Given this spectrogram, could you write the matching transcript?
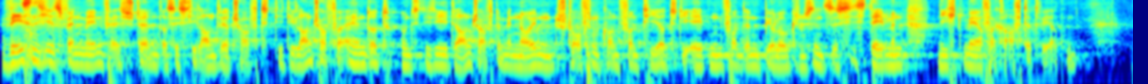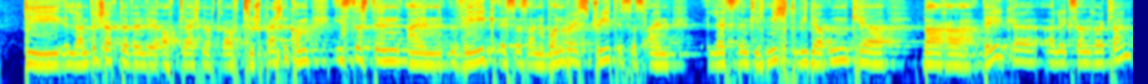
wesentliches Phänomen feststellen, das ist die Landwirtschaft, die die Landschaft verändert und die die Landschaft mit neuen Stoffen konfrontiert, die eben von den biologischen Systemen nicht mehr verkraftet werden. Die Landwirtschaft, da werden wir auch gleich noch drauf zu sprechen kommen, ist das denn ein Weg, ist das eine One-Way-Street, ist das ein letztendlich nicht wieder umkehrbarer Weg, Alexandra Klein?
